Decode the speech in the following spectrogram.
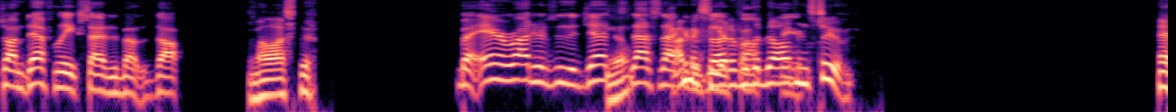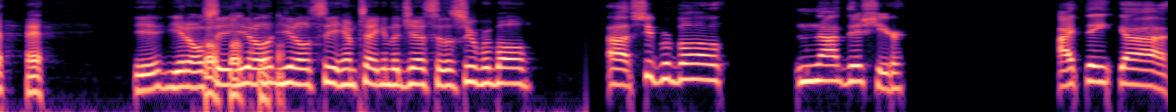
So I'm definitely excited about the Dolphins. No, I still, But Aaron Rodgers and the Jets, Yep. that's not. I'm gonna be a excited for the. Dolphins too. you, you don't see you don't you don't see him taking the Jets to the Super Bowl. Uh, Super Bowl, not this year. I think uh,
